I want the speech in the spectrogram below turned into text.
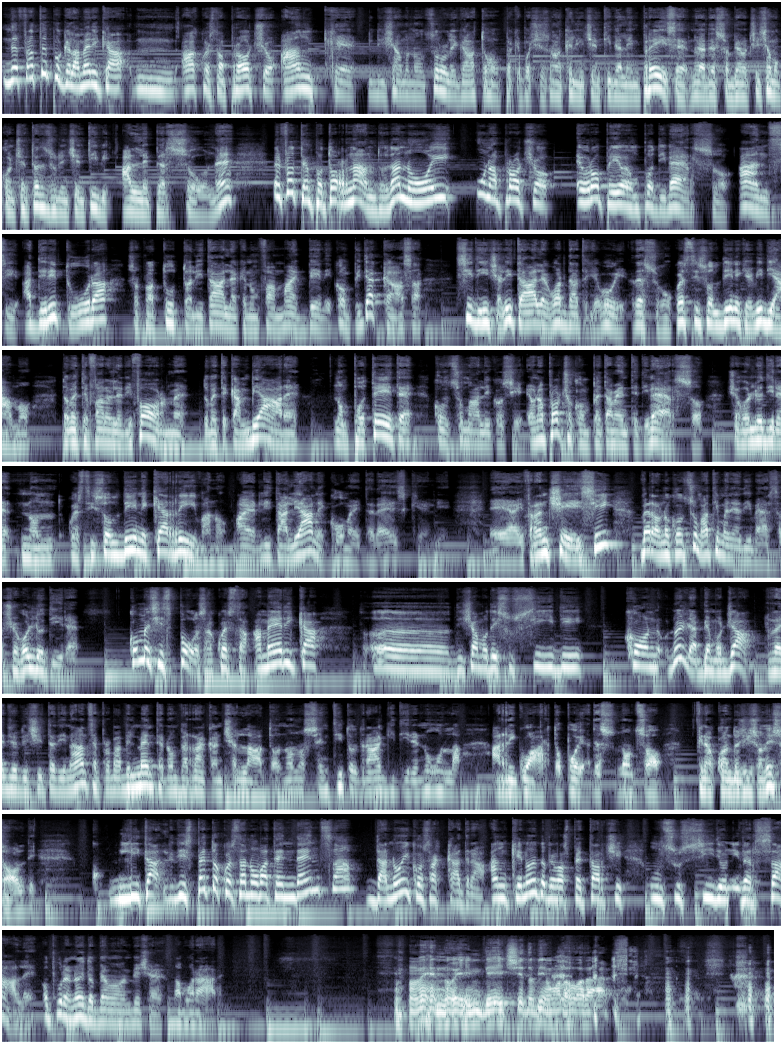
Nel frattempo che l'America mh, ha questo approccio anche, diciamo, non solo legato, perché poi ci sono anche gli incentivi alle imprese, noi adesso abbiamo, ci siamo concentrati sugli incentivi alle persone, nel frattempo tornando da noi un approccio europeo è un po' diverso, anzi addirittura, soprattutto all'Italia che non fa mai bene i compiti a casa, si dice all'Italia guardate che voi adesso con questi soldini che vi diamo dovete fare le riforme, dovete cambiare, non potete consumarli così. È un approccio completamente diverso. Cioè, voglio dire, non, questi soldini che arrivano agli italiani, come ai tedeschi e ai francesi, verranno consumati in maniera diversa. Cioè, voglio dire, come si sposa questa America, eh, diciamo, dei sussidi con noi li abbiamo già il reddito di cittadinanza e probabilmente non verrà cancellato. Non ho sentito Draghi dire nulla al riguardo. Poi adesso non so fino a quando ci sono i soldi. rispetto a questa nuova tendenza, da noi cosa accadrà? Anche noi dobbiamo aspettarci un sussidio universale oppure noi dobbiamo invece lavorare? Non è noi invece dobbiamo lavorare.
